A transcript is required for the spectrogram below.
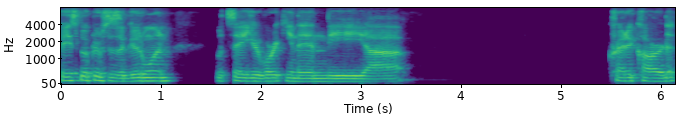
Facebook groups is a good one let's say you're working in the uh, credit card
